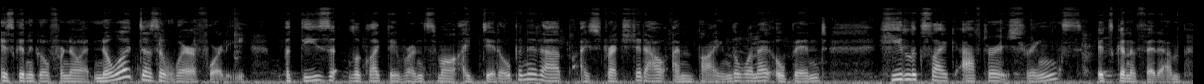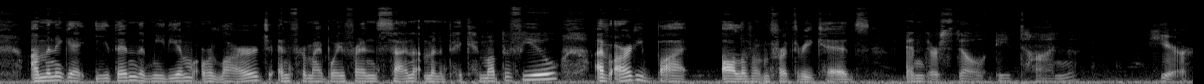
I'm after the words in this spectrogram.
is going to go for Noah. Noah doesn't wear a 40, but these look like they run small. I did open it up. I stretched it out. I'm buying the one I opened. He looks like after it shrinks, it's going to fit him. I'm going to get Ethan the medium or large. And for my boyfriend's son, I'm going to pick him up a few. I've already bought all of them for three kids. And there's still a ton here.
